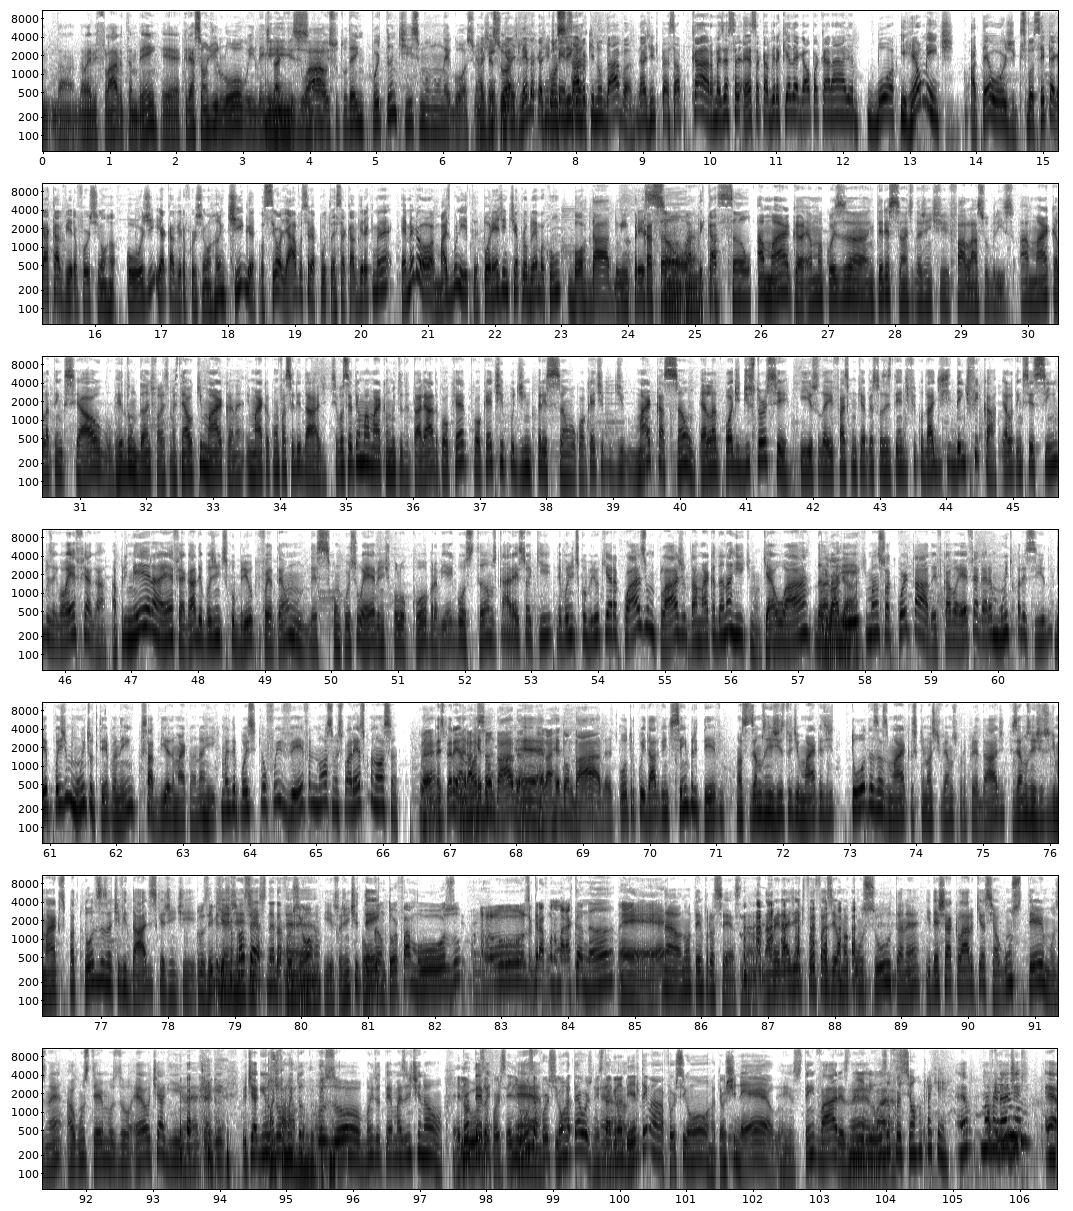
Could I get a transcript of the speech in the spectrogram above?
da Web Flávia também. É criação de logo, identidade Isso. visual, isso tudo é importantíssimo num negócio. A gente, e a- lembra que a gente consiga- pensava que não dava? né? A gente pensava, cara, mas essa, essa caveira aqui é legal pra caralho, é boa. E realmente, até hoje, que se você pegar a caveira Força e Honra hoje e a caveira Força e Honra antiga, você olhar, você vai, puta, essa caveira aqui é melhor, mais bonita. Porém, a gente tinha problema com bordado, impressão, é. aplicação. A marca é uma coisa interessante da gente falar sobre isso. A marca, ela tem que ser algo redundante, falar assim, mas tem algo que marca, né? E marca com facilidade. Se você tem uma marca muito detalhada, qualquer, qualquer tipo de impressão ou qualquer tipo de marcação, ela pode distorcer. E isso daí faz com que a pessoa às vezes tenha dificuldade de se identificar. Ela tem que ser simples, é igual FH. A primeira FH, depois a gente descobriu que foi até um desses concursos web, a gente colocou para ver e gostamos, cara, é isso aqui. Depois a gente descobriu que era quase um plágio da marca Dana Hickman, que é o A da Ana Hickman, só que cortado. Aí ficava FH, era muito parecido. Depois de muito tempo, eu nem sabia da marca Ana Hickman, mas depois que eu fui ver, falei, nossa, mas parece com a nossa. É, mas peraí, a era nossa, arredondada, é, era arredondada. Outro cuidado que a gente sempre teve, nós fizemos registro de marcas de todas as marcas que nós tivemos propriedade, fizemos registro de marcas para todas as atividades que a gente. Inclusive, existe um gente, processo, né? Da Força é, Honra. Isso, a gente Com tem. um cantor famoso, famoso, gravou no Maracanã. É. Não, não tem processo, não. Na verdade, a gente foi fazer uma consulta, né? E deixar claro que, assim, alguns termos, né? Alguns termos do. É o Tiaguinho, né? O Tiaguinho, o Tiaguinho usou falar, muito, usou muito tempo, mas a gente não. Ele, não usa, teve... força, ele é, usa Força e Honra até hoje. No Instagram É. dele tem lá, Força e Honra, tem um chinelo. Isso, tem várias, né? e ele usa várias. força e honra pra quê? É, na Porque verdade, ele usa. É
